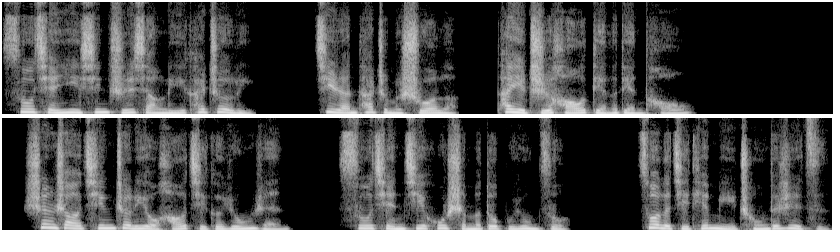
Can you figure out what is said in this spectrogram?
苏浅一心只想离开这里，既然他这么说了。他也只好点了点头。盛少卿这里有好几个佣人，苏倩几乎什么都不用做，做了几天米虫的日子，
